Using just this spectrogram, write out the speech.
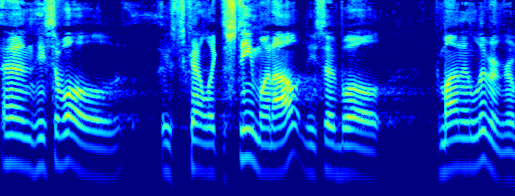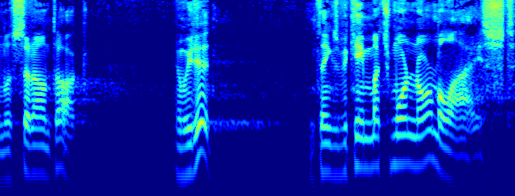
And he said, Well, it's kind of like the steam went out. And he said, Well, Come on in the living room, let's sit down and talk. And we did. And things became much more normalized.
